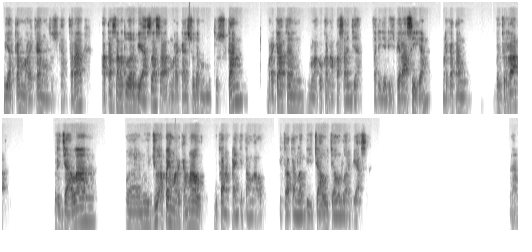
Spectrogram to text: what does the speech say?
biarkan mereka yang memutuskan. Karena akan sangat luar biasa saat mereka yang sudah memutuskan, mereka akan melakukan apa saja. Tadi jadi inspirasi kan, mereka akan bergerak, berjalan menuju apa yang mereka mau, bukan apa yang kita mau. Itu akan lebih jauh-jauh luar biasa. Nah,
